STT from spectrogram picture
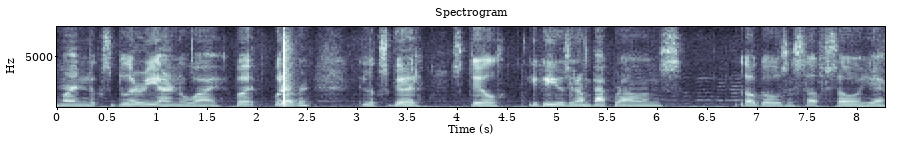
mine looks blurry, I don't know why, but whatever, it looks good, still, you can use it on backgrounds, logos and stuff, so yeah,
